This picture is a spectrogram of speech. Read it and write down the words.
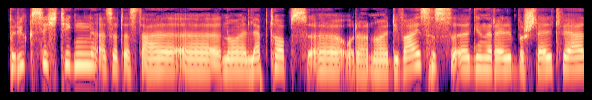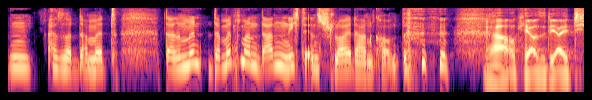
berücksichtigen, also dass da äh, neue Laptops äh, oder neue Devices äh, generell bestellt werden, also damit, damit, damit man dann nicht ins Schleudern kommt. ja, okay, also die IT,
